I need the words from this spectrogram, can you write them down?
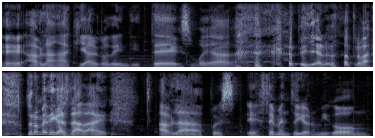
Eh, hablan aquí algo de Inditex. Voy a cotillar otro más. Tú no me digas nada, ¿eh? Habla, pues, eh, cemento y hormigón.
